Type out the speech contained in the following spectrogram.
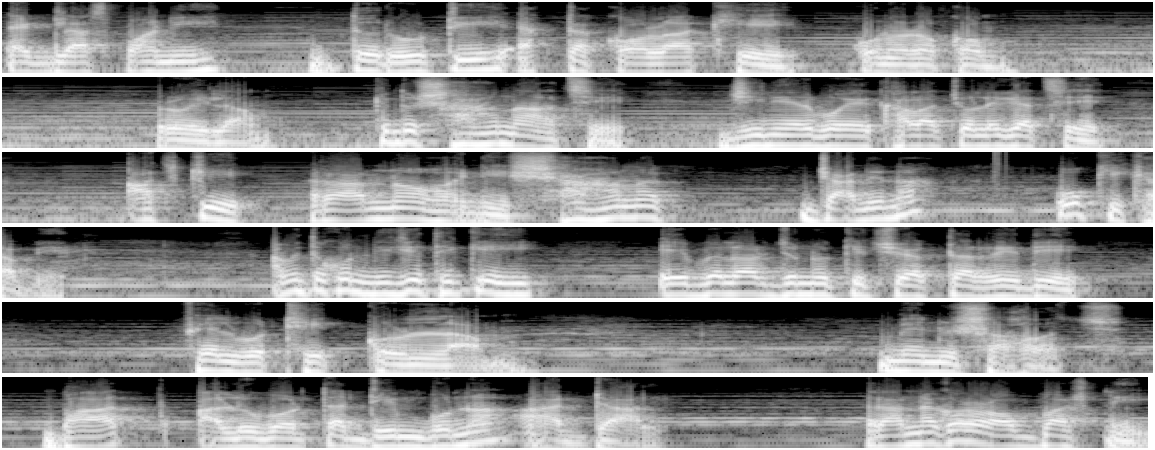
এক গ্লাস পানি, দু রুটি, একটা কলা খেয়ে কোনো রকম রইলাম। কিন্তু শাহানা আছে, জিনের বয়ে খালা চলে গেছে। আজকে রান্না হয়নি। শাহানা জানে না ও কি খাবে। আমি তখন নিজে থেকেই এ বেলার জন্য কিছু একটা রেদে ফেলব ঠিক করলাম। মেনু সহজ। ভাত, আলু ভর্তা, ডিম বোনা আর ডাল। রান্না করার অভ্যাস নেই।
